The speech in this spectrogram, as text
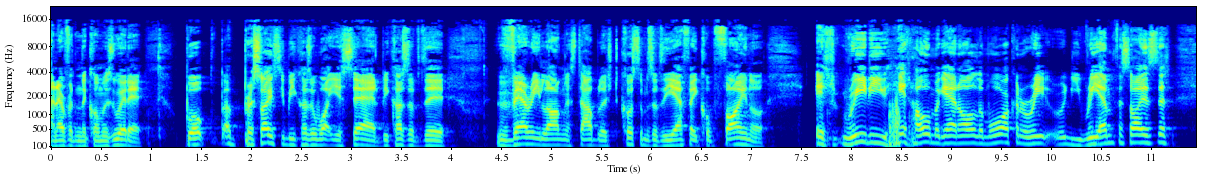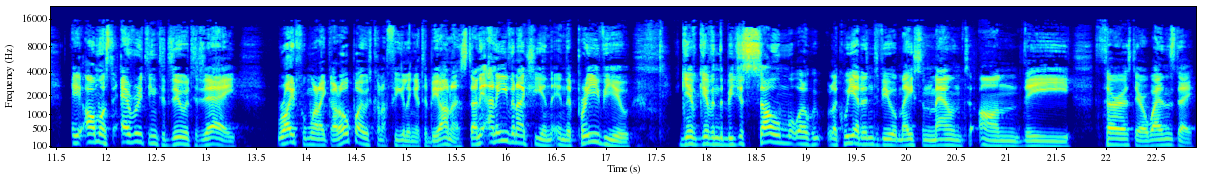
and everything that comes with it. But uh, precisely because of what you said, because of the very long established customs of the FA Cup final, it really hit home again all the more, kind of re- really re emphasized it. Almost everything to do with today, right from when I got up, I was kind of feeling it, to be honest. And, and even actually in, in the preview, give, given to be just so, like we had an interview with Mason Mount on the Thursday or Wednesday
